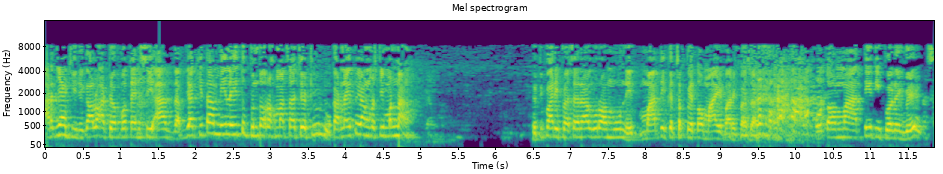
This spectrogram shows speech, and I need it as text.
Artinya gini, kalau ada potensi adab, ya kita milih itu bentuk rahmat saja dulu, karena itu yang mesti menang. Jadi paribasa aku roh munib, mati kecepet omai paribasa. Atau mati tiba ning WC.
